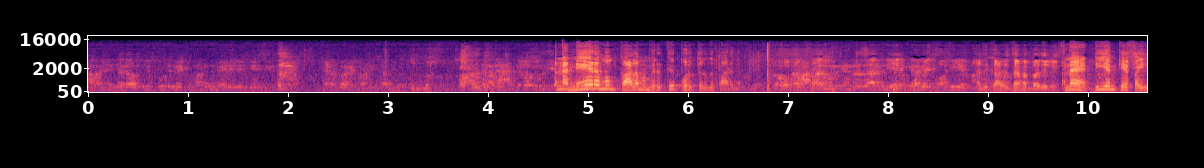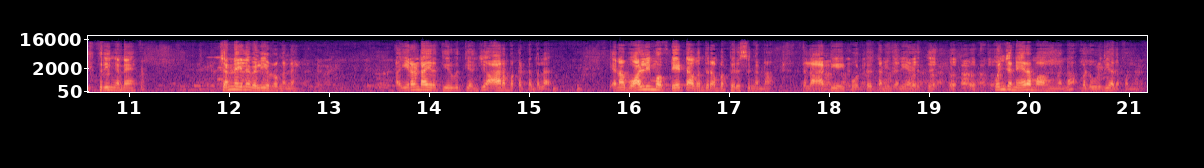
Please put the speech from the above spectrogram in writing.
நான் எந்த காலத்திலும் கூட்டணி வைக்க மாட்டேன்னு நேரிலே பேசியிருக்கேன் எடப்பாடி பழனிசாமி அந்த ஸ்டாண்ட்ல அண்ணா நேரமும் காலமும் இருக்கு. பொறுத்திருந்து பாருங்க. அதுக்கு அதுதானே பதில். அண்ணே டிஎம்கே ஃபைல் த்ரீங்கண்ணே சென்னையில் வெளியிடுறோங்கண்ணே இரண்டாயிரத்தி இருபத்தி அஞ்சு ஆரம்ப கட்டத்தில். ஏன்னா வால்யூம் ஆஃப் டேட்டா வந்து ரொம்ப பெருசுங்கண்ணா எல்லாம் ஆர்டிஐ போட்டு தனித்தனியாக எடுத்து. கொஞ்சம் நேரம் ஆகுங்கண்ணா பட் உறுதியாக அதை பண்ணுங்க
